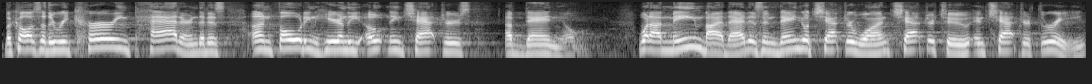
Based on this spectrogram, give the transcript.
because of the recurring pattern that is unfolding here in the opening chapters of Daniel. What I mean by that is in Daniel chapter 1, chapter 2, and chapter 3,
